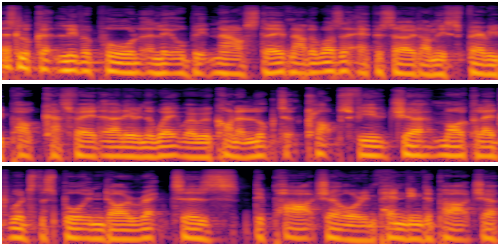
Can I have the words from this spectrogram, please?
Let's look at Liverpool a little bit now, Steve. Now, there was an episode on this very podcast feed earlier in the week where we kind of looked at Klopp's future, Michael Edwards, the sporting director's departure or impending departure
